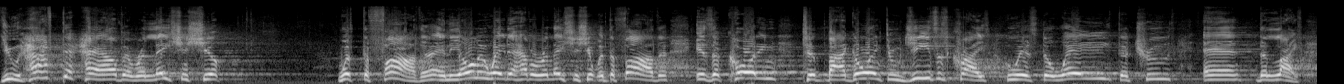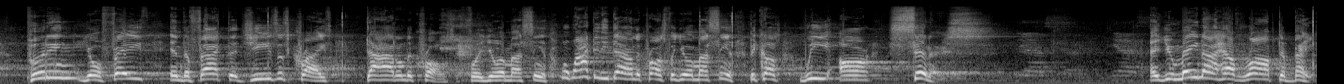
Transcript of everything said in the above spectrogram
You have to have a relationship with the Father, and the only way to have a relationship with the Father is according to by going through Jesus Christ, who is the way, the truth, and the life. Putting your faith in the fact that Jesus Christ died on the cross for your and my sins. Well, why did he die on the cross for you and my sins? Because we are sinners. And you may not have robbed a bank.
